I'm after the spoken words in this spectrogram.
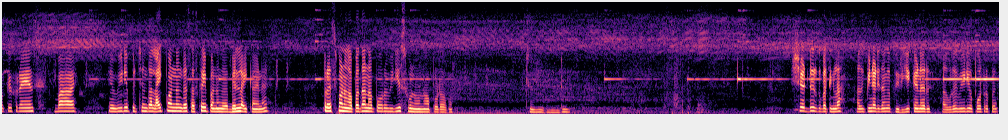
ஓகே ஃப்ரெண்ட்ஸ் பாய் என் வீடியோ பிடிச்சிருந்தால் லைக் பண்ணுங்கள் சப்ஸ்கிரைப் பண்ணுங்கள் பெல் ஐக்கானை ப்ரெஸ் பண்ணுங்கள் அப்போ தான் நான் போகிற வீடியோஸ் ஒன்று அப்லோட் ஆகும். ஷெட்டு இருக்குது பார்த்தீங்களா அதுக்கு பின்னாடி தாங்க பெரிய கிணறு. அது கூட வீடியோ போட்டிருப்பேன்.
